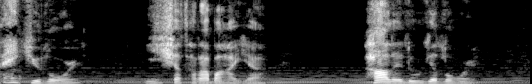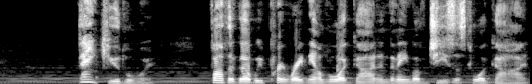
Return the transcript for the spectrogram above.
Thank you, Lord. Yishatarabaya. Hallelujah, Lord. Thank you, Lord. Father God, we pray right now, Lord God, in the name of Jesus, Lord God.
